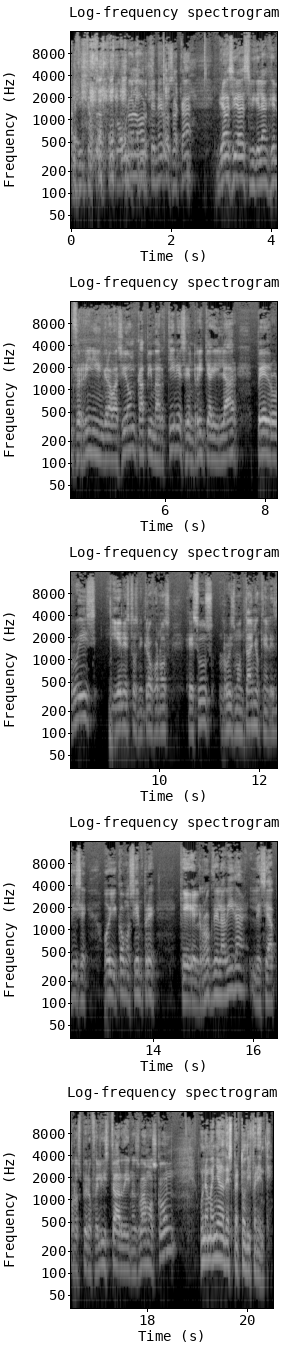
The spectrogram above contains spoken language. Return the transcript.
artista plástico. Un honor tenerlos acá. Gracias, Miguel Ángel Ferrini en grabación, Capi Martínez, Enrique Aguilar, Pedro Ruiz y en estos micrófonos Jesús Ruiz Montaño, quien les dice hoy, como siempre, que el rock de la vida les sea próspero, feliz tarde y nos vamos con... Una mañana despertó diferente,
